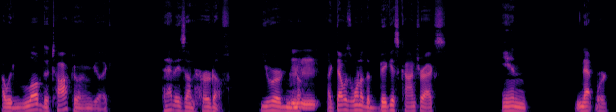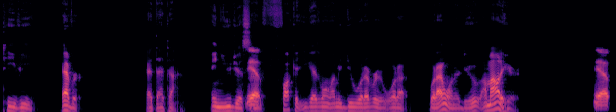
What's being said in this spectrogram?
I would love to talk to him and be like, "That is unheard of. You were no, Mhm. like that was one of the biggest contracts in network TV ever at that time, and you just said, "Fuck it, you guys won't let me do whatever what I what I want to do. I'm out of here." yep,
